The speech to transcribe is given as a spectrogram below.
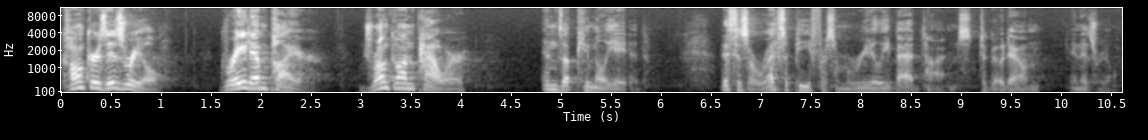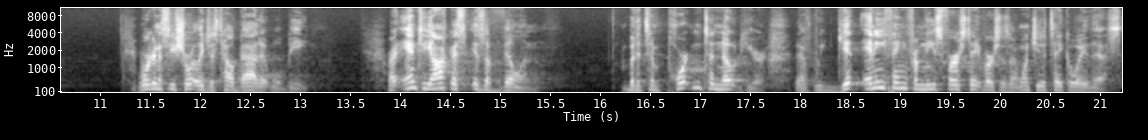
conquers Israel, great empire, drunk on power ends up humiliated. This is a recipe for some really bad times to go down in Israel. We're going to see shortly just how bad it will be. Right? Antiochus is a villain. But it's important to note here that if we get anything from these first eight verses, I want you to take away this.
